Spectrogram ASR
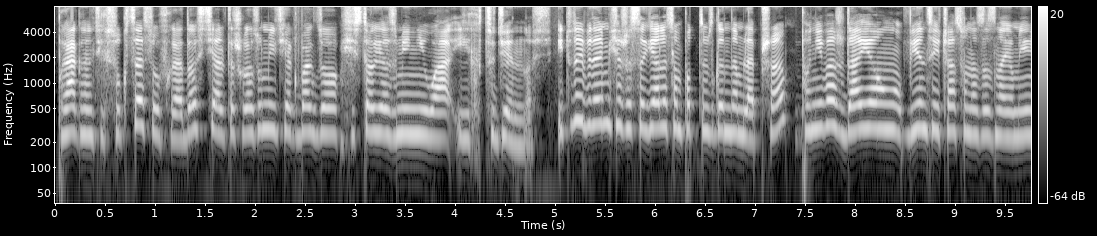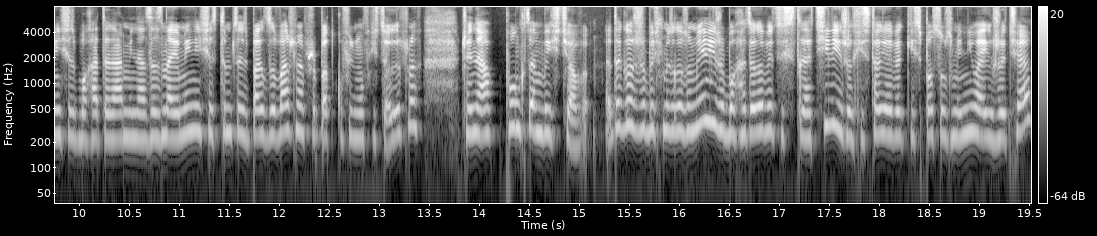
pragnąć ich sukcesów, radości, ale też rozumieć, jak bardzo historia zmieniła ich codzienność. I tutaj wydaje mi się, że seriale są pod tym względem lepsze, ponieważ dają więcej czasu na zaznajomienie się z bohaterami, na zaznajomienie się z tym, co jest bardzo ważne w przypadku filmów historycznych, czyli na punktem wyjściowym. Dlatego, żebyśmy zrozumieli, że bohaterowie coś stracili, że historia w jakiś sposób zmieniła ich życie,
